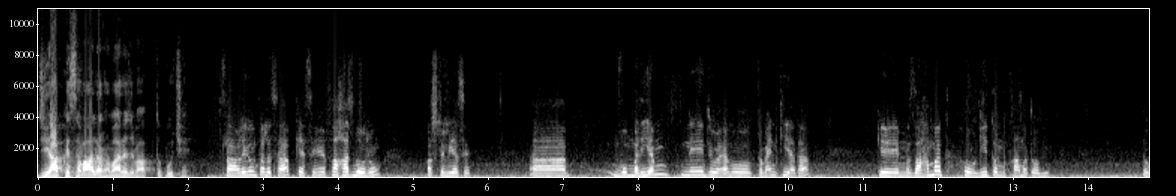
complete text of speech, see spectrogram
जी आपके सवाल और हमारे जवाब तो पूछें। अलैक्म तला साहब कैसे हैं? फ़हाद बोल रहा हूँ ऑस्ट्रेलिया से। आ, वो मरियम ने जो है वो कमेंट किया था कि मज़ाहमत होगी तो मफामत होगी। तो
